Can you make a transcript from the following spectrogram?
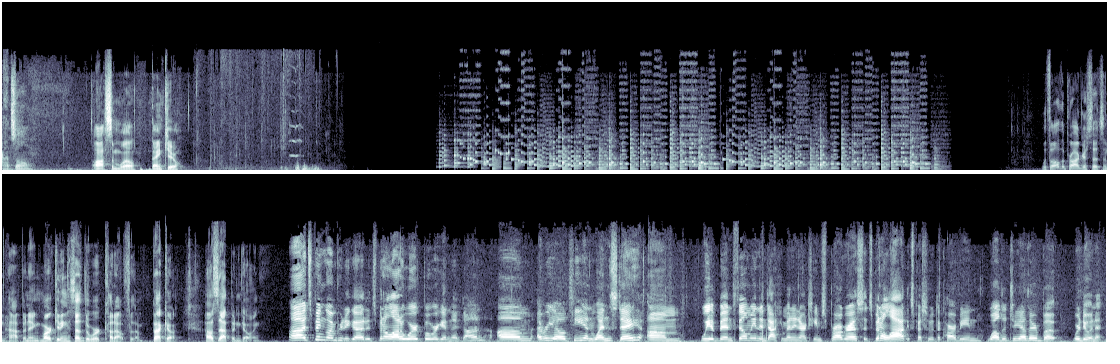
That's all. Awesome, Will. Thank you. With all the progress that's been happening, marketing has had the work cut out for them. Becca, how's that been going? Uh, it's been going pretty good. It's been a lot of work, but we're getting it done. Um, every LT and Wednesday, um, we have been filming and documenting our team's progress. It's been a lot, especially with the car being welded together, but we're doing it.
